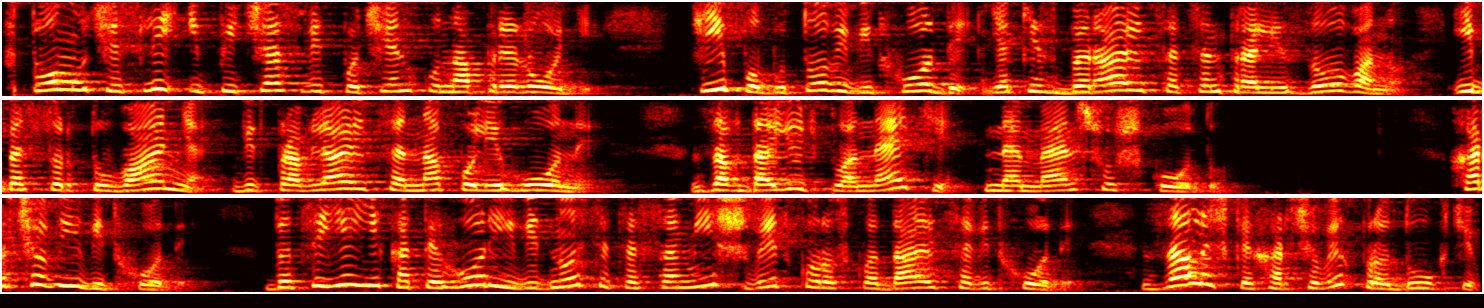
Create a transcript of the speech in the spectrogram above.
в тому числі і під час відпочинку на природі. Ті побутові відходи, які збираються централізовано і без сортування, відправляються на полігони, завдають планеті не меншу шкоду. Харчові відходи. До цієї категорії відносяться самі швидко розкладаються відходи. Залишки харчових продуктів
